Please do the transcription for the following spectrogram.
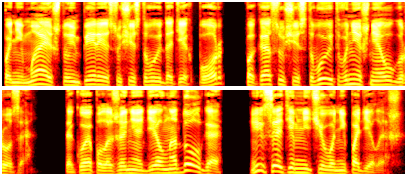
понимая, что империя существует до тех пор, пока существует внешняя угроза. Такое положение дел надолго, и с этим ничего не поделаешь.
